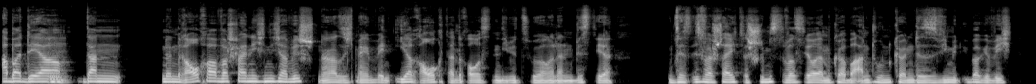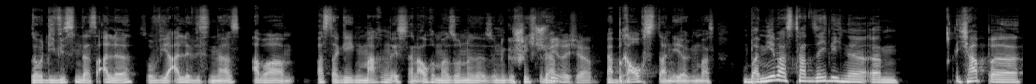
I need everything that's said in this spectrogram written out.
aber der Hm. dann einen Raucher wahrscheinlich nicht erwischt. Ne? Also ich meine, wenn ihr raucht da draußen, liebe Zuhörer, dann wisst ihr, das ist wahrscheinlich das Schlimmste, was ihr eurem Körper antun könnt. Das ist wie mit Übergewicht. So, die wissen das alle, so wir alle wissen das. Aber was dagegen machen, ist dann auch immer so eine so eine Geschichte. Da, Schwierig, ja. da brauchst dann irgendwas. Und bei mir war es tatsächlich eine, ähm, ich habe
